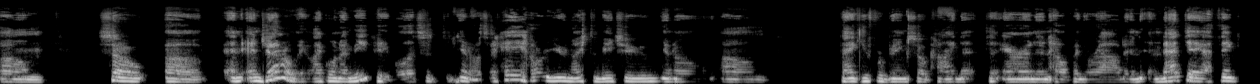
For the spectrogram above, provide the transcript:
Um, so uh, and and generally, like when I meet people, it's you know, it's like, hey, how are you? Nice to meet you. You know, um, thank you for being so kind to Erin and helping around. And, and that day, I think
